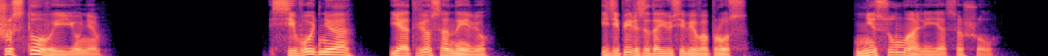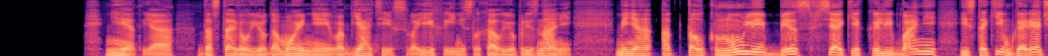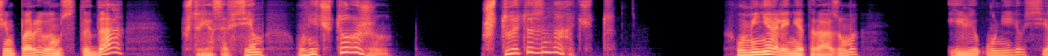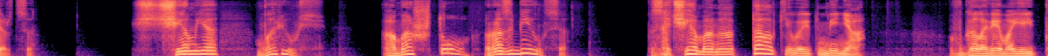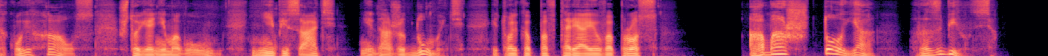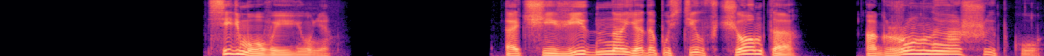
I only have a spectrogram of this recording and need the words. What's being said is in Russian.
6 июня. Сегодня я отвез Анелю. И теперь задаю себе вопрос, не с ума ли я сошел? Нет, я доставил ее домой не в объятиях своих и не слыхал ее признаний. Меня оттолкнули без всяких колебаний и с таким горячим порывом стыда, что я совсем уничтожен. Что это значит? У меня ли нет разума или у нее сердце? С чем я борюсь? Обо что разбился? Зачем она отталкивает меня? В голове моей такой хаос, что я не могу ни писать, ни даже думать, и только повторяю вопрос «Обо что я разбился?» 7 июня. Очевидно, я допустил в чем-то огромную ошибку.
